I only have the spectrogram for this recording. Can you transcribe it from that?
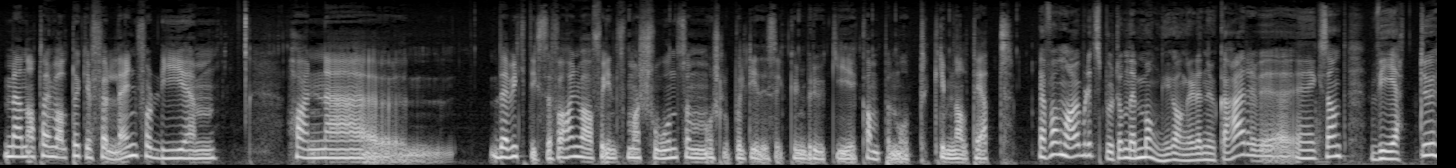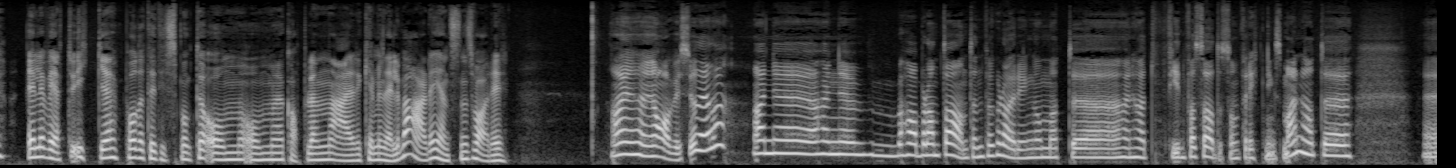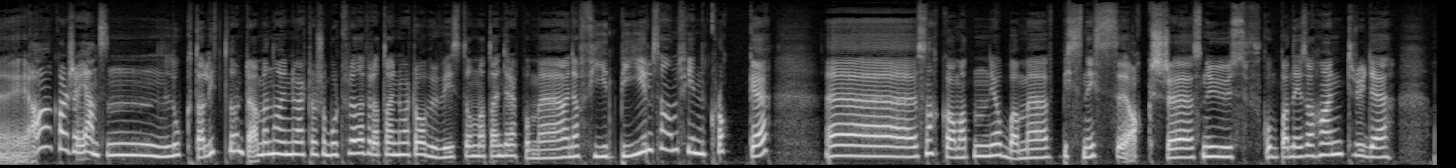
men at han valgte å ikke følge den fordi um, han uh, Det viktigste for han var å få informasjon som Oslo politidistrikt kunne bruke i kampen mot kriminalitet. Ja, for han har jo blitt spurt om det mange ganger denne uka her, eh, ikke sant. Vet du, eller vet du ikke på dette tidspunktet om, om Cappelen er kriminell? Hva er det Jensen svarer? Han, han avviser jo det, da. Han, eh, han, eh, har annet en forklaring om at uh, han har et fin fasade som forretningsmann. At uh, ja, kanskje Jensen lukta litt lunta, men han ble så bort fra det, for at han ble overbevist om at han drev på med Han har fin bil, sa han, fin klokke. Eh, Snakka om at han jobba med business, aksje, snus, kompani, så han trodde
